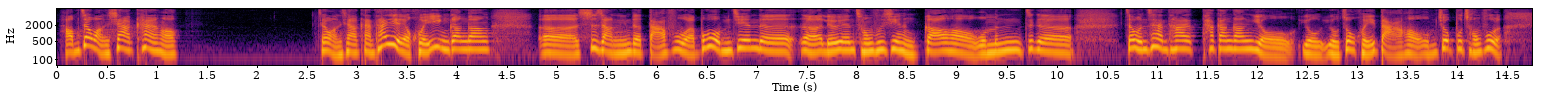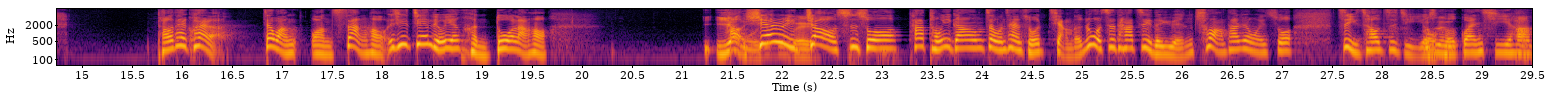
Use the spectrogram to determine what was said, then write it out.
好，我们再往下看哈。再往下看，他也回应刚刚，呃，市长您的答复啊。不过我们今天的呃留言重复性很高哈，我们这个张文灿他他刚刚有有有做回答哈，我们就不重复了，跑得太快了。再往往上哈，而且今天留言很多了哈。好，Sherry Joe 是说他同意刚刚郑文灿所讲的，如果是他自己的原创，他认为说自己抄自己有何关系哈？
